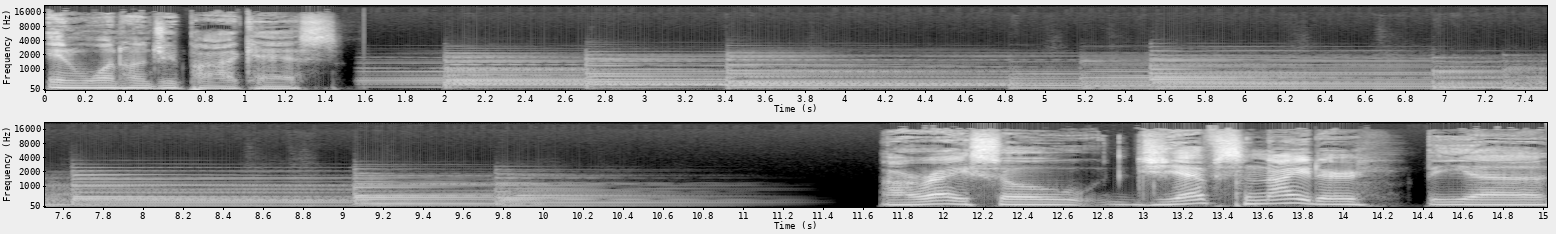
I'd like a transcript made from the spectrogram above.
in 100 podcast. All right, so Jeff Sneider, the uh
